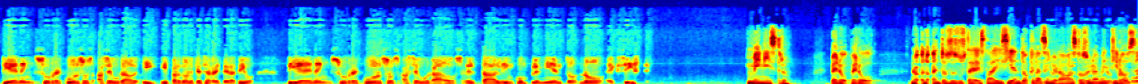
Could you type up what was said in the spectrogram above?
tienen sus recursos asegurados. Y, y perdonen que sea reiterativo, tienen sus recursos asegurados. El tal incumplimiento no existe. Ministro, pero, pero No, no, entonces usted está diciendo que la señora Bastos es una mentirosa.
